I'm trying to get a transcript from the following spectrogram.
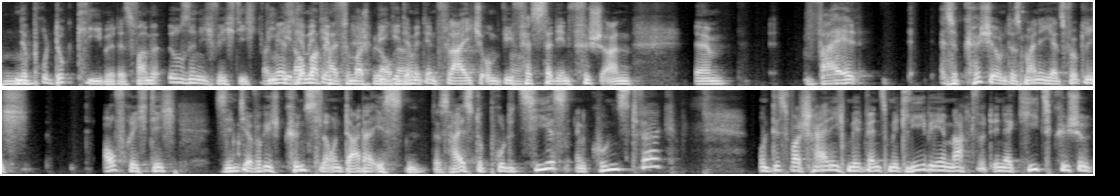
hm. Eine Produktliebe. Das war mir irrsinnig wichtig. Bei mir ist er mit dem, wie auch, geht ja. er mit dem Fleisch um? Wie fässt er den Fisch an? Ähm, weil, also Köche, und das meine ich jetzt wirklich aufrichtig, sind ja wirklich Künstler und Dadaisten. Das heißt, du produzierst ein Kunstwerk und das wahrscheinlich mit, wenn es mit Liebe gemacht wird, in der Kiezküche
